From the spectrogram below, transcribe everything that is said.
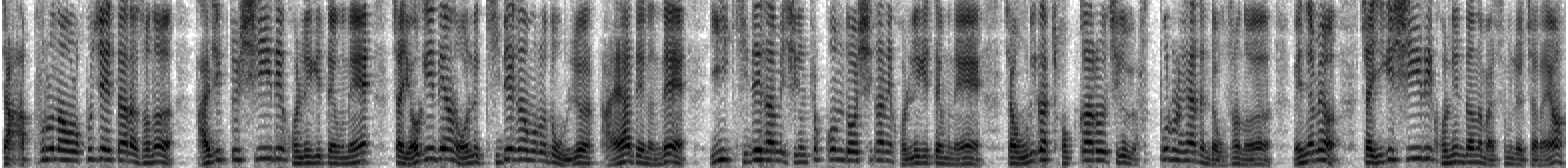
자, 앞으로 나올 호재에 따라서는 아직도 시일이 걸리기 때문에 자, 여기에 대한 원래 기대감으로도 올려놔야 되는데 이 기대감이 지금 조금 더 시간이 걸리기 때문에 자, 우리가 저가를 지금 확보를 해야 된다, 우선은. 왜냐면 자, 이게 시일이 걸린다는 말씀을 드렸잖아요.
